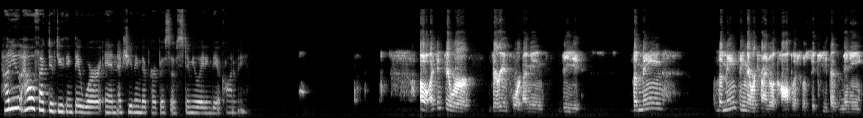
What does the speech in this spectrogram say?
how do you how effective do you think they were in achieving their purpose of stimulating the economy? Oh, I think they were very important. I mean, the the main the main thing they were trying to accomplish was to keep as many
